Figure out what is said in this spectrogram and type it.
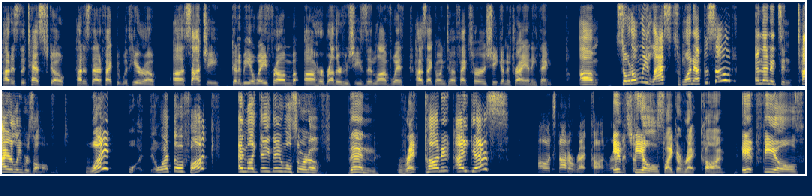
How does the test go? How does that affect it with Hiro? Uh, Sachi going to be away from uh, her brother who she's in love with. How's that going to affect her? Is she going to try anything? Um, so it only lasts one episode and then it's entirely resolved. What? What the fuck? And like they they will sort of then retcon it, I guess. Oh, it's not a retcon, right? It feels a- like a retcon. It feels.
